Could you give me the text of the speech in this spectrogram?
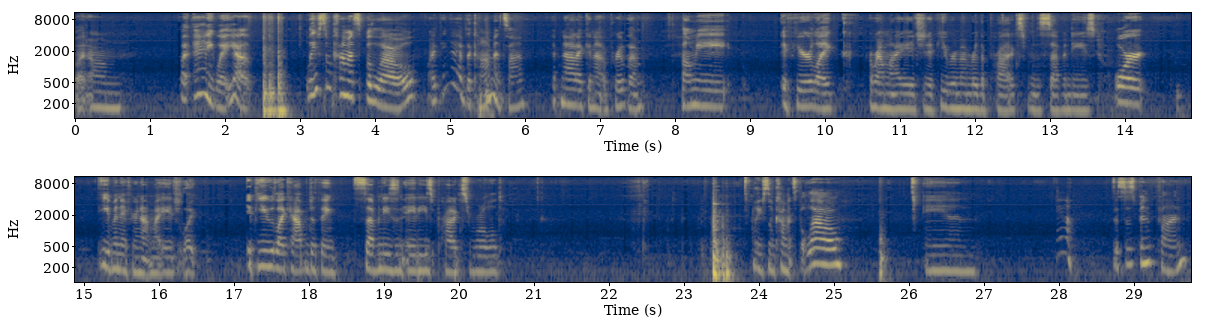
But, um, but anyway, yeah, leave some comments below. I think I have the comments on. If not, I cannot approve them. Tell me if you're like around my age and if you remember the products from the 70s or even if you're not my age, like if you like happen to think 70s and 80s products ruled. Leave some comments below. And yeah, this has been fun.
